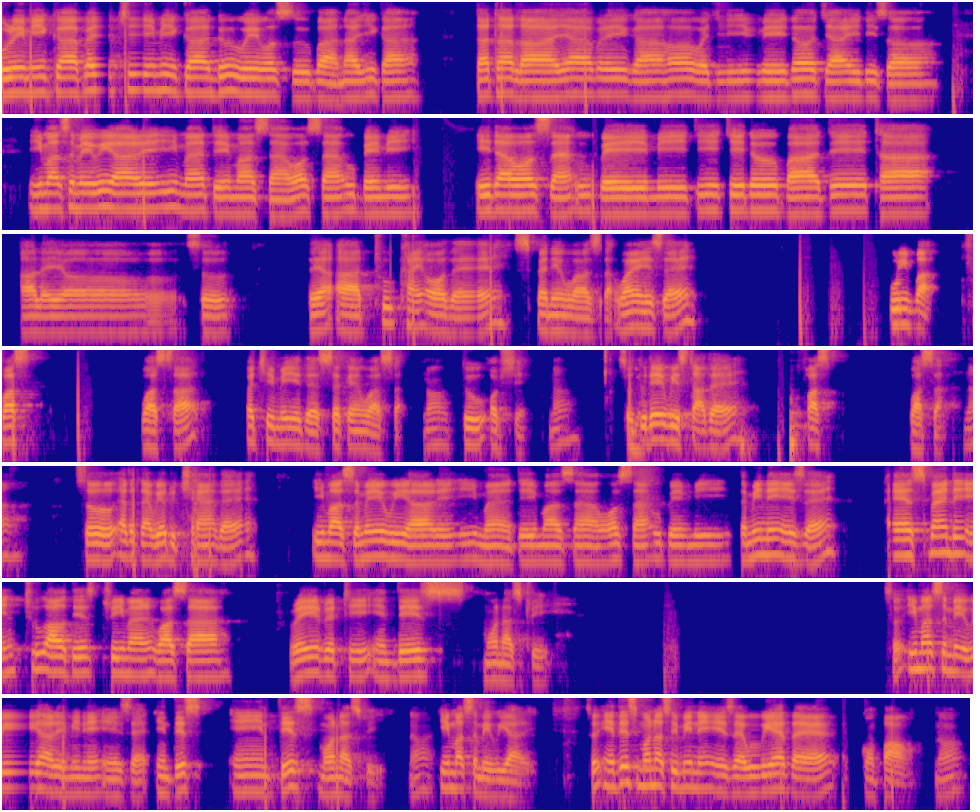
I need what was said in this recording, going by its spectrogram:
Osupana Yuga Nidisa, Spending Wasa chapter. Osupana Yuga Jivadi, Purimika Pachimika Duwe Osupana Yuga, Tatalaya Briga Ho Vajivedo Jaidiso. Ima Sameviare Ima Dema San Wasan Ubemi. Ida Wasan Ubemi Ti Chido Badeta Alayo. So there are two kind of the spelling words. One is a Urima, first wasa, Pachimi is the second wasa. No, two options. No? So today we start the first wasa. No? So at the time we have to chant the Ima Same Vihare Ima Dema San Wasa Upemi. The meaning is eh, that and spending throughout this three months wasa rarity in this monastery. So Ima Same Vihare meaning is that in this in this monastery. No? Ima Same Vihare. So in this monastery meaning is we have a compound, no?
